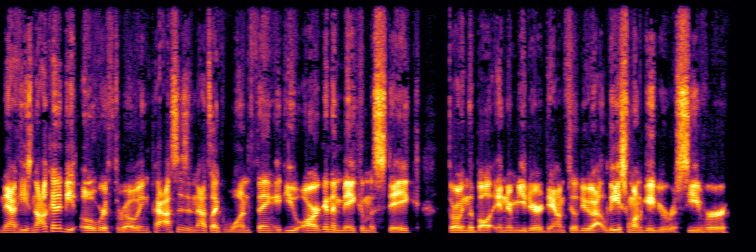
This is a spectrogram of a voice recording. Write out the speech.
Now he's not going to be overthrowing passes, and that's like one thing. If you are going to make a mistake throwing the ball intermediate or downfield, you at least want to give your receiver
